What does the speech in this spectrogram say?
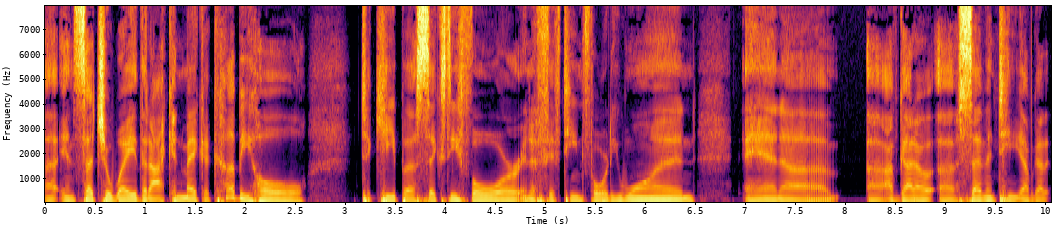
uh, in such a way that I can make a cubby hole to keep a 64 and a 1541 and uh, uh, I've got a, a 17 I've got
